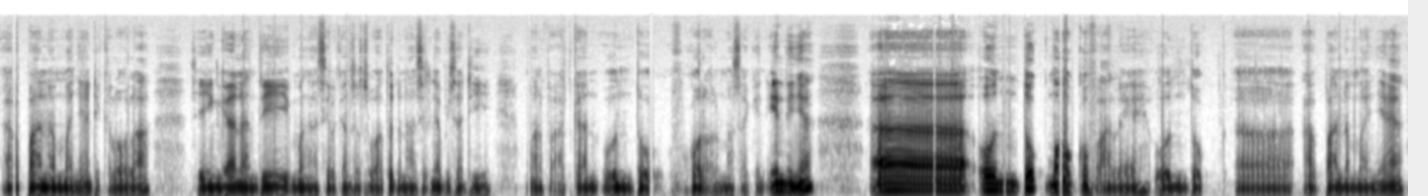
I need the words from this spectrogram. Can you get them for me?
apa namanya dikelola sehingga nanti menghasilkan sesuatu dan hasilnya bisa dimanfaatkan untuk fuqara al masakin. Intinya eh untuk mauquf alaih untuk eh, apa namanya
